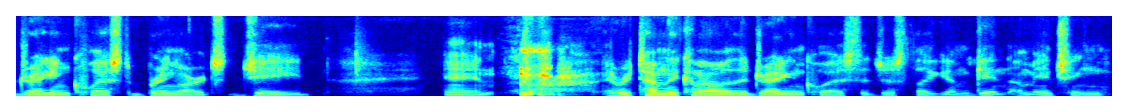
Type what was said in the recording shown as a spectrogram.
Dragon Quest Bring Arts Jade. And every time they come out with a Dragon Quest, it just like I'm getting I'm inching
